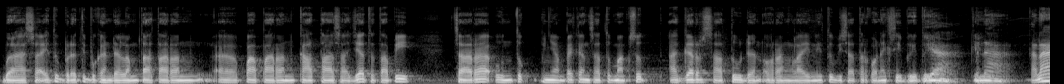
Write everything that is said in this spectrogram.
bahasa itu berarti bukan dalam tataran eh, paparan kata saja, tetapi cara untuk menyampaikan satu maksud agar satu dan orang lain itu bisa terkoneksi begitu ya? Ya, benar. Karena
